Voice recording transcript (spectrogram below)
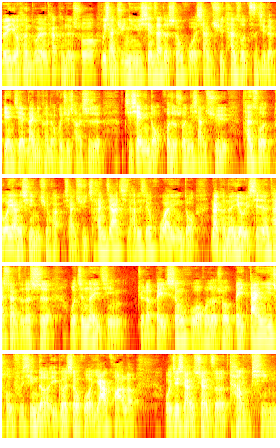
对，有很多人他可能说不想拘泥于现在的生活，想去探索自己的边界，那你可能会去尝试极限运动，或者说你想去探索多样性，去换想去参加其他的一些户外运动。那可能有一些人他选择的是，我真的已经觉得被生活或者说被单一重复性的一个生活压垮了。我就想选择躺平，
